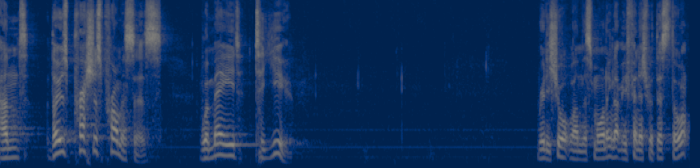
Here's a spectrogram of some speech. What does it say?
And those precious promises were made to you. Really short one this morning. Let me finish with this thought.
